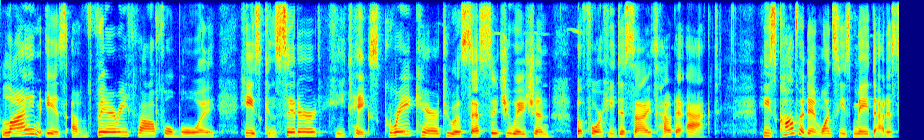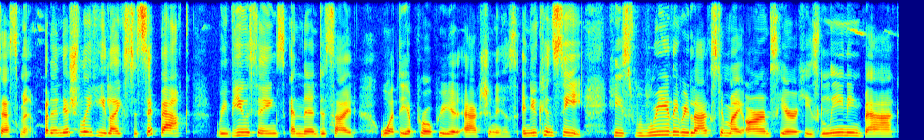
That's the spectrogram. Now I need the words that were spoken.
Lime is a very thoughtful boy. He's considered, he takes great care to assess situation before he decides how to act. He's confident once he's made that assessment, but initially he likes to sit back, review things, and then decide what the appropriate action is. And you can see he's really relaxed in my arms here. He's leaning back,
